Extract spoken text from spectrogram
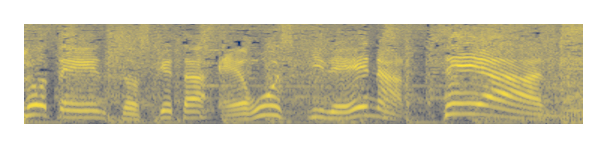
loteen zosketa eguzkideen artean!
